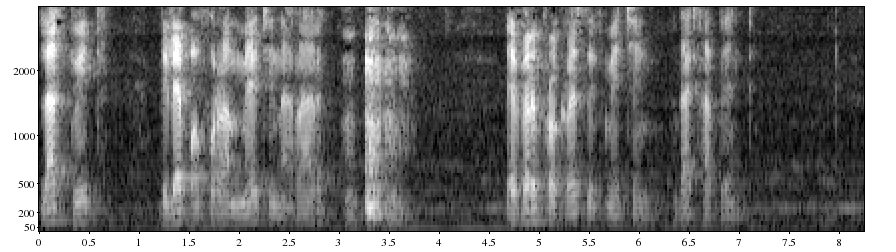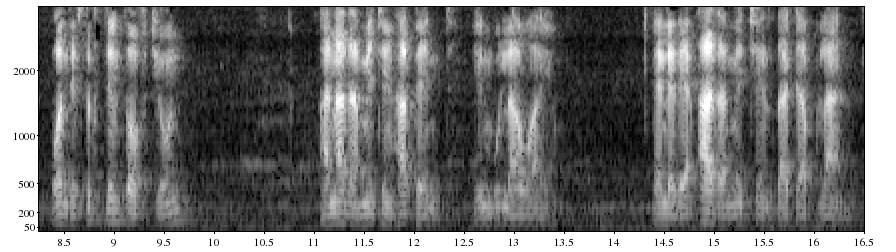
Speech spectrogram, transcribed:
Last week, the Labour Forum met in Harare, a very progressive meeting that happened. On the 16th of June, another meeting happened in Bulawayo, and there are other meetings that are planned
